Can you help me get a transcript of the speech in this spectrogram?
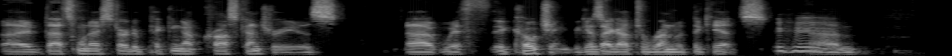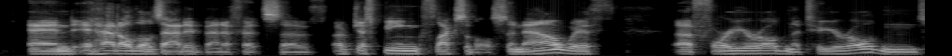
Uh, that's when I started picking up cross country. Is uh, with coaching because I got to run with the kids. Mm-hmm. Um, and it had all those added benefits of, of just being flexible. So now with a four year old and a two year old and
